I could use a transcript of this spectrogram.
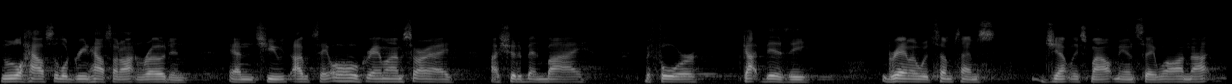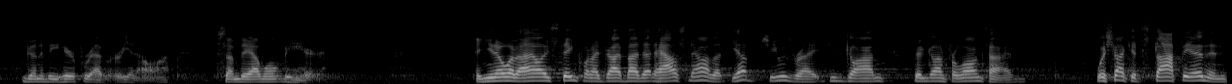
the little house, the little greenhouse on Otten Road, and and she, I would say, "Oh, Grandma, I'm sorry. I, I should have been by before. Got busy." Grandma would sometimes gently smile at me and say, "Well, I'm not going to be here forever. You know, someday I won't be here." And you know what I always think when I drive by that house now? That, yep, she was right. She's gone, been gone for a long time. Wish I could stop in and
